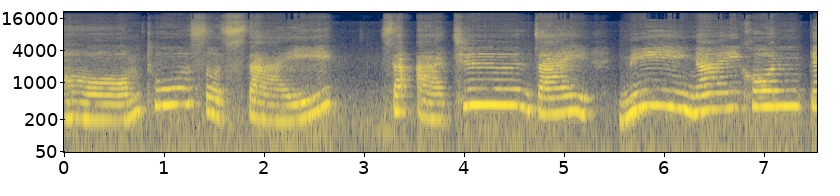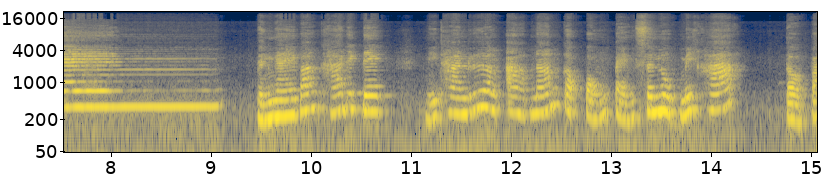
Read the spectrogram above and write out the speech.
หอมทั่วสดใส สะอาดชื่นใจ นี่ไงคนเก่ง เป็นไงบ้างคะเด็กๆ นิทานเรื่องอาบน้ำกับป๋องแป๋งสนุกไหมคะ ต่อไป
